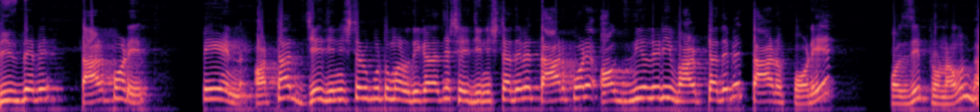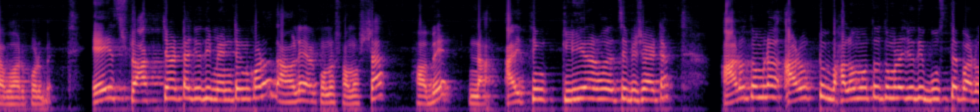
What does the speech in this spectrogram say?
দিস দেবে, তারপরে পেন অর্থাৎ যে জিনিসটার উপর তোমার অধিকার আছে, সেই জিনিসটা দেবে। তারপরে অক্সিলারি ভার্বটা দেবে, তারপরে পজিটিভ প্রোনাউন ব্যবহার করবে। এই স্ট্রাকচারটা যদি মেনটেন করো, তাহলে আর কোনো সমস্যা হবে না। আই থিঙ্ক ক্লিয়ার হয়েছে বিষয়টা। আরও তোমরা, আরও একটু ভালো মতো তোমরা যদি বুঝতে পারো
